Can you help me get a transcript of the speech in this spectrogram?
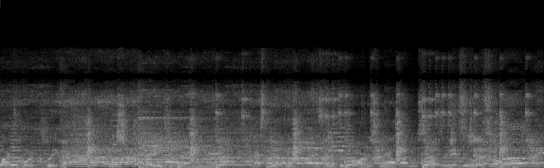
box boy clique. was crazy back in the day. And I still think, as individual artists now by themselves, they're still dope.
